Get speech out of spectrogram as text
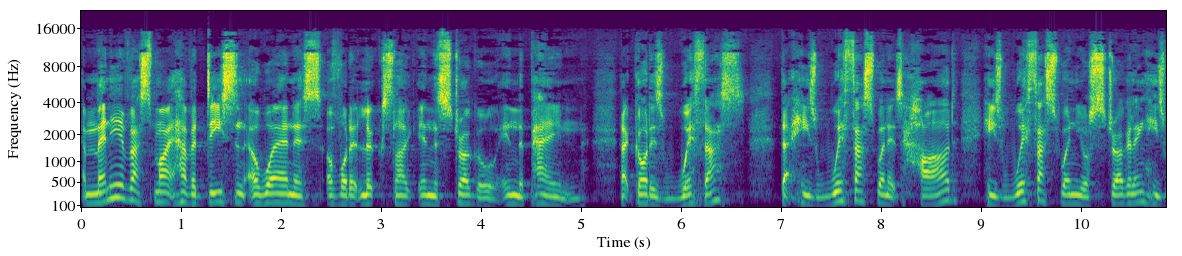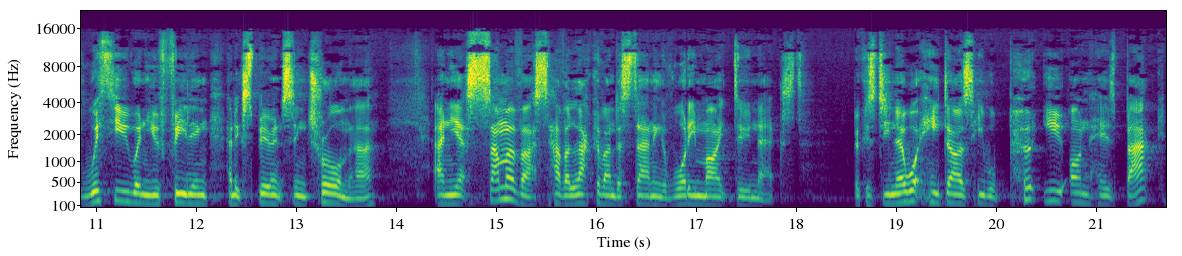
And many of us might have a decent awareness of what it looks like in the struggle, in the pain, that God is with us, that He's with us when it's hard, He's with us when you're struggling, He's with you when you're feeling and experiencing trauma. And yet, some of us have a lack of understanding of what He might do next. Because do you know what He does? He will put you on His back,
